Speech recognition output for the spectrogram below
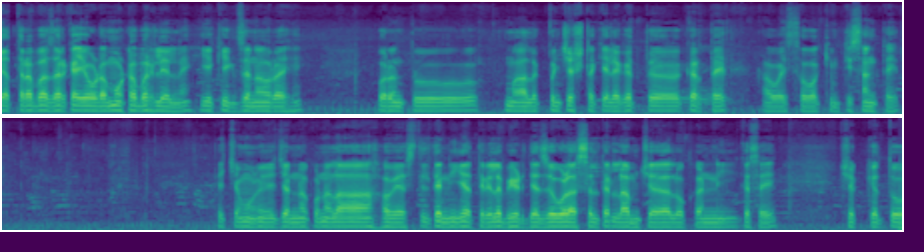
यात्रा बाजार काही एवढा मोठा भरलेला नाही. एक एक जनावर आहे. परंतु मालक पण चेष्टा केल्यागत करतायत. हवाय सव्वा किमती सांगतायत. त्याच्यामुळे ज्यांना कोणाला हवे असतील त्यांनी यात्रेला भेट द्या. जवळ असेल तर लांबच्या लोकांनी कसं आहे शक्यतो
